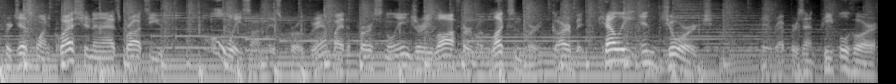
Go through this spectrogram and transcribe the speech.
Time for just one question, and that's brought to you always on this program by the personal injury law firm of Luxenberg, Garbett, Kelly, and George. They represent people who are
